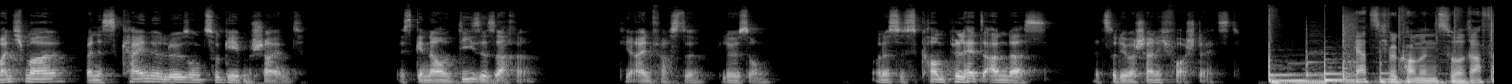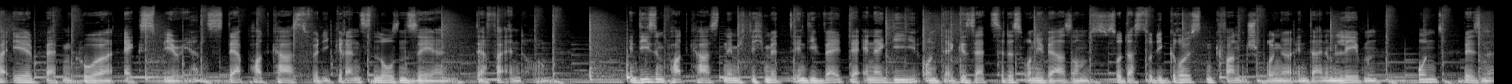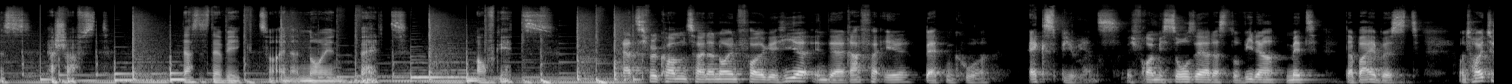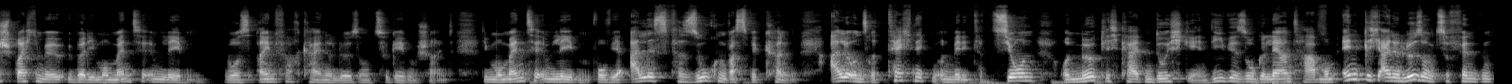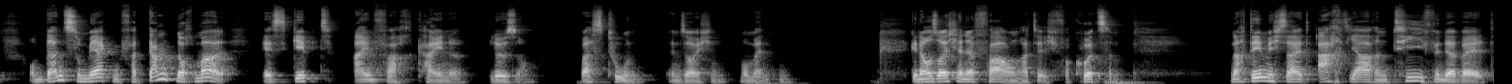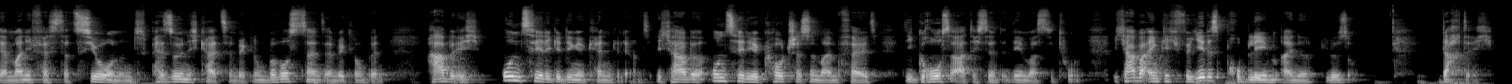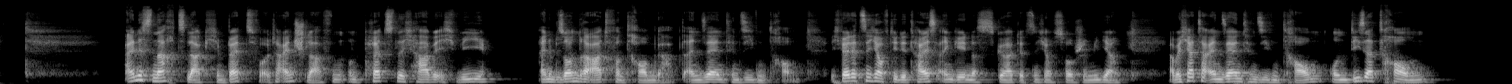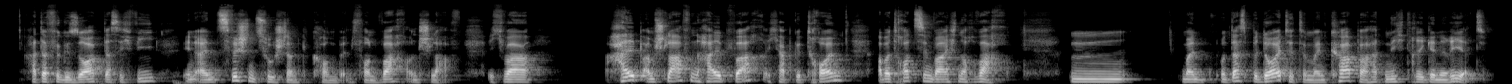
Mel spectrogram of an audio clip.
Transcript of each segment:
Manchmal, wenn es keine Lösung zu geben scheint, ist genau diese Sache die einfachste Lösung. Und es ist komplett anders, als du dir wahrscheinlich vorstellst. Herzlich willkommen zur Raphael Bettencourt Experience, der Podcast für die grenzenlosen Seelen der Veränderung. In diesem Podcast nehme ich dich mit in die Welt der Energie und der Gesetze des Universums, sodass du die größten Quantensprünge in deinem Leben und Business erschaffst. Das ist der Weg zu einer neuen Welt. Auf geht's. Herzlich willkommen zu einer neuen Folge hier in der Raphael Bettencourt Experience. Ich freue mich so sehr, dass du wieder mit dabei bist. Und heute sprechen wir über die Momente im Leben, wo es einfach keine Lösung zu geben scheint. Die Momente im Leben, wo wir alles versuchen, was wir können. Alle unsere Techniken und Meditationen und Möglichkeiten durchgehen, die wir so gelernt haben, um endlich eine Lösung zu finden, um dann zu merken, verdammt nochmal, es gibt einfach keine Lösung. Was tun in solchen Momenten? Genau solch eine Erfahrung hatte ich vor kurzem. Nachdem ich seit acht Jahren tief in der Welt der Manifestation und Persönlichkeitsentwicklung, Bewusstseinsentwicklung bin, habe ich unzählige Dinge kennengelernt. Ich habe unzählige Coaches in meinem Feld, die großartig sind in dem, was sie tun. Ich habe eigentlich für jedes Problem eine Lösung. Dachte ich. Eines Nachts lag ich im Bett, wollte einschlafen und plötzlich habe ich wie eine besondere Art von Traum gehabt, einen sehr intensiven Traum. Ich werde jetzt nicht auf die Details eingehen, das gehört jetzt nicht auf Social Media, aber ich hatte einen sehr intensiven Traum und dieser Traum hat dafür gesorgt, dass ich wie in einen Zwischenzustand gekommen bin von Wach und Schlaf. Ich war halb am Schlafen, halb wach, ich habe geträumt, aber trotzdem war ich noch wach. Mm, und das bedeutete, mein Körper hat nicht regeneriert.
